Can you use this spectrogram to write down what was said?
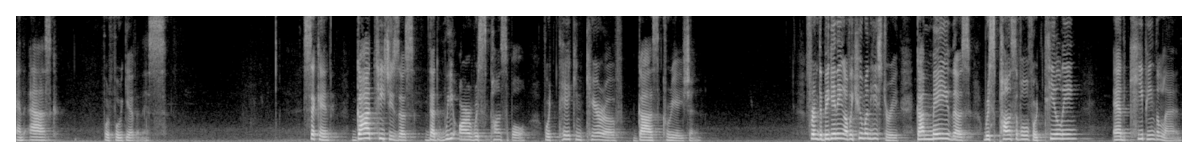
and ask for forgiveness. Second, God teaches us that we are responsible for taking care of God's creation. From the beginning of human history, God made us responsible for tilling and keeping the land.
